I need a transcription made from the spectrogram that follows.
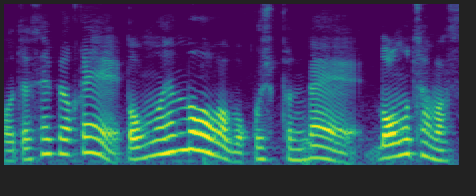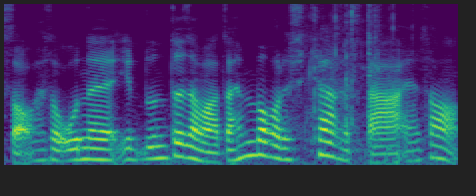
어제 새벽에 너무 햄버거가 먹고 싶은데 너무 참았어. 그래서 오늘 이눈 뜨자마자 햄버거를 시켜야겠다 해서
